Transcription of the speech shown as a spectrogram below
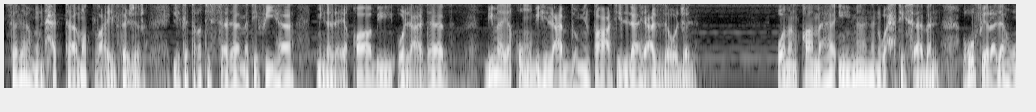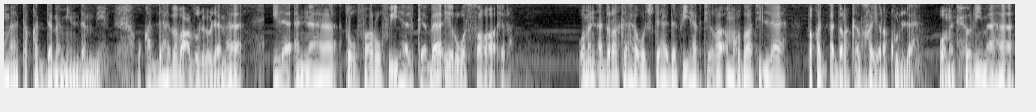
سلام حتى مطلع الفجر لكثرة السلامة فيها من العقاب والعذاب بما يقوم به العبد من طاعة الله عز وجل. ومن قامها إيمانا واحتسابا غفر له ما تقدم من ذنبه. وقد ذهب بعض العلماء إلى أنها تغفر فيها الكبائر والصغائر. ومن أدركها واجتهد فيها ابتغاء مرضات الله فقد أدرك الخير كله. ومن حرمها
